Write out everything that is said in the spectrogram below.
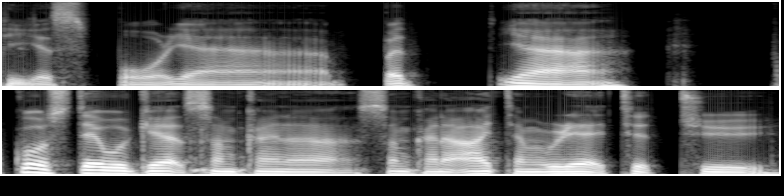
PS4, yeah, but yeah, of course they will get some kind of some kind of item related to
